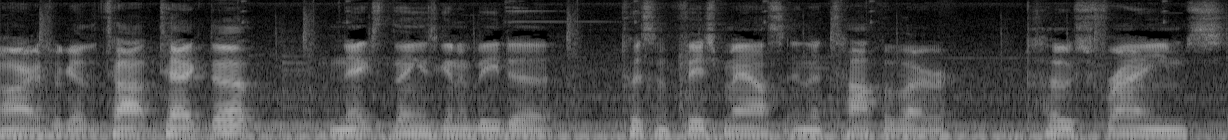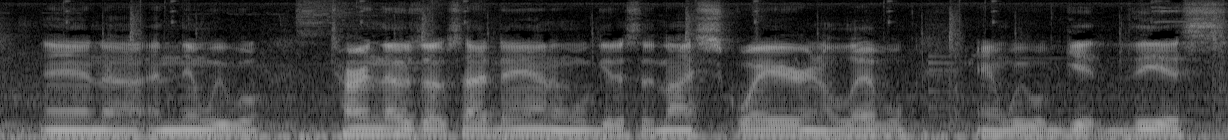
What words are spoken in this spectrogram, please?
All right, so we got the top tacked up. Next thing is gonna be to put some fish mouths in the top of our post frames and uh, and then we will turn those upside down and we'll get us a nice square and a level and we will get this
